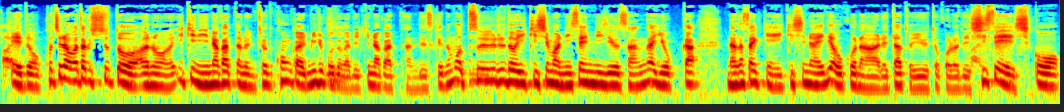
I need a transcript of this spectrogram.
はい。えーっと、こちら私ちょっと、あの、息にいなかったので、ちょっと今回見ることができなかったんですけども、ツールド生島2023が4日、長崎県壱岐市内で行われたというところで、市政施行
